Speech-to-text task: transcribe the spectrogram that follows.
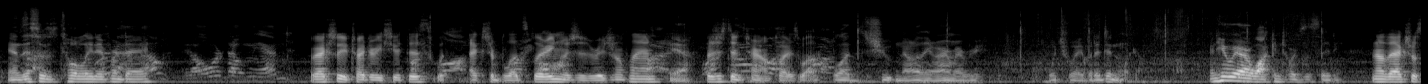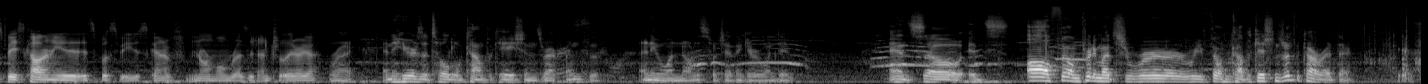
And this was a totally different day. It all worked out in the end. We actually tried to reshoot this with extra blood splitting, which is the original plan, Yeah, but it just didn't turn out quite as well. blood shooting out of the arm every which way, but it didn't work out. And here we are walking towards the city. Now the actual space colony is supposed to be just kind of normal residential area. Right. And here's a total complications reference if anyone noticed, which I think everyone did. And so it's all filmed pretty much where we filmed complications with the car right there. Yes.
